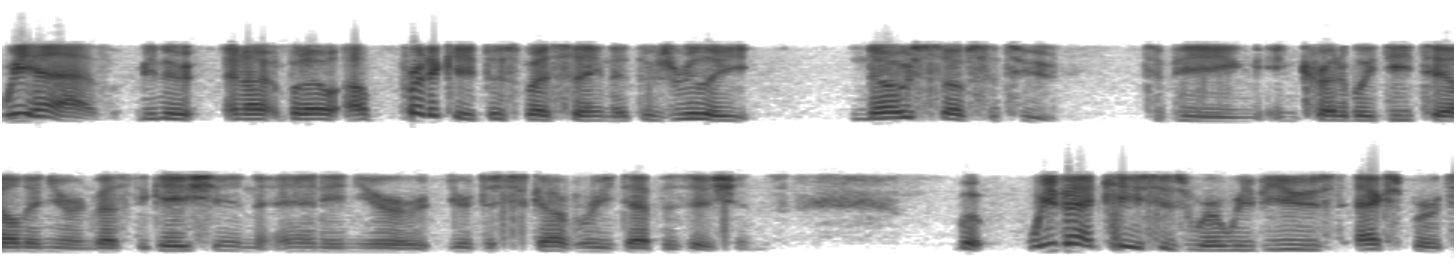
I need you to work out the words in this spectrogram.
We have. I mean, there, and I, but I'll, predicate this by saying that there's really no substitute to being incredibly detailed in your investigation and in your, your discovery depositions. But we've had cases where we've used experts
